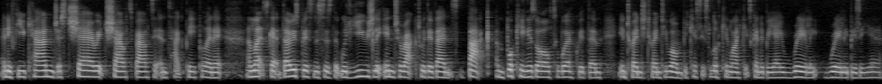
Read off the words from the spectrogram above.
And if you can, just share it, shout about it, and tag people in it. And let's get those businesses that would usually interact with events back and booking us all to work with them in 2021 because it's looking like it's going to be a really, really busy year.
